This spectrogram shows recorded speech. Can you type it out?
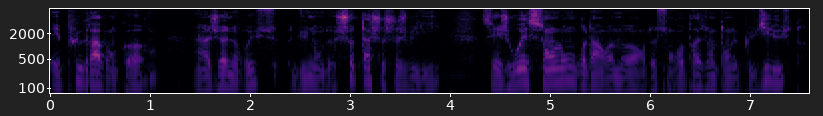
Et plus grave encore, un jeune russe du nom de Shota Shoshvili s'est joué sans l'ombre d'un remords de son représentant le plus illustre,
